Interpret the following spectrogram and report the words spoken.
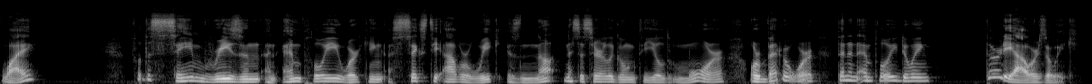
Why? For the same reason an employee working a 60 hour week is not necessarily going to yield more or better work than an employee doing 30 hours a week.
